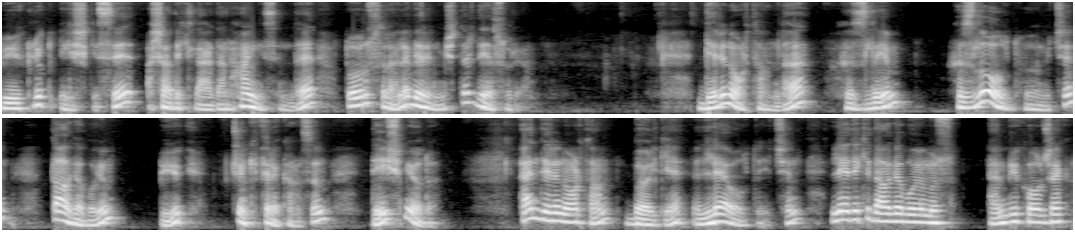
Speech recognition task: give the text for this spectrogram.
büyüklük ilişkisi aşağıdakilerden hangisinde doğru sırayla verilmiştir diye soruyor. Derin ortamda hızlıyım. Hızlı olduğum için dalga boyum büyük. Çünkü frekansım değişmiyordu. En derin ortam bölge L olduğu için L'deki dalga boyumuz en büyük olacak.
